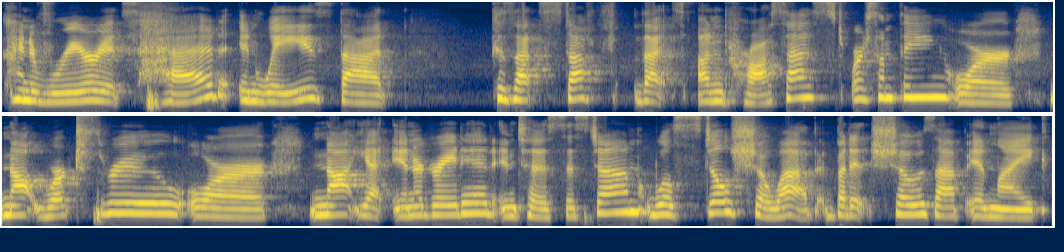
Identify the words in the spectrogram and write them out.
kind of rear its head in ways that because that stuff that's unprocessed or something or not worked through or not yet integrated into a system will still show up but it shows up in like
